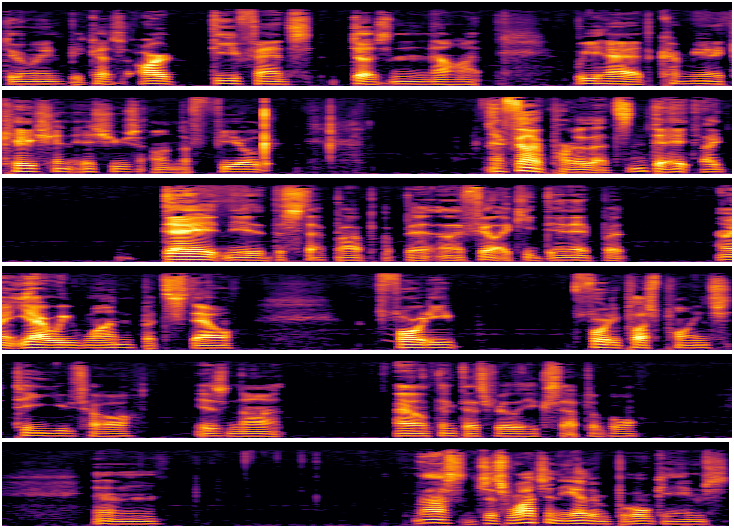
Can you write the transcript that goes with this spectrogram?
doing because our defense does not. We had communication issues on the field. I feel like part of that's day like Day needed to step up a bit, and I feel like he didn't. But I mean, yeah, we won, but still, 40, 40 plus points to Utah is not. I don't think that's really acceptable. And just watching the other bowl games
